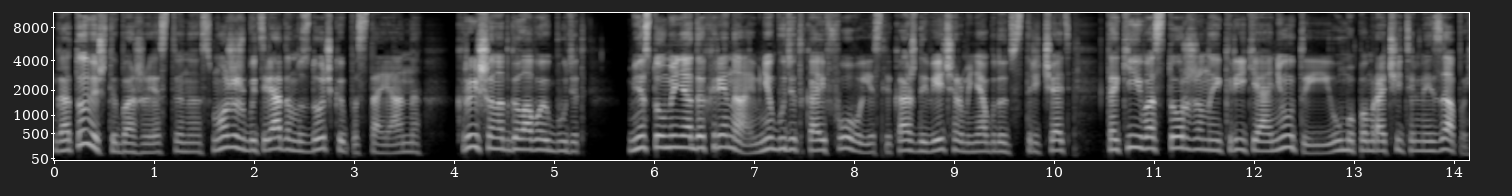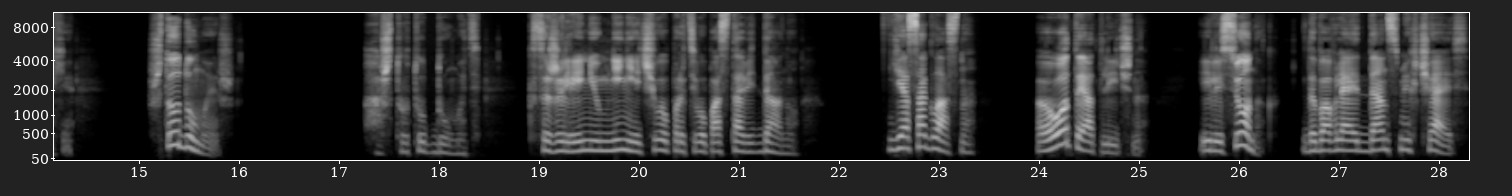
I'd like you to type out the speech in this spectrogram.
Готовишь ты божественно, сможешь быть рядом с дочкой постоянно, крыша над головой будет — Места у меня до хрена, и мне будет кайфово, если каждый вечер меня будут встречать такие восторженные крики Анюты и умопомрачительные запахи. Что думаешь? А что тут думать? К сожалению, мне нечего противопоставить Дану. Я согласна. Вот и отлично. И лисенок, добавляет Дан, смягчаясь.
